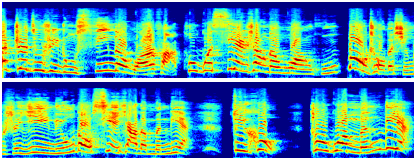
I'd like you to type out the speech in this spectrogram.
它这就是一种新的玩法，透过线上的网红爆炒的形式引流到线下的门店，最后透过门店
